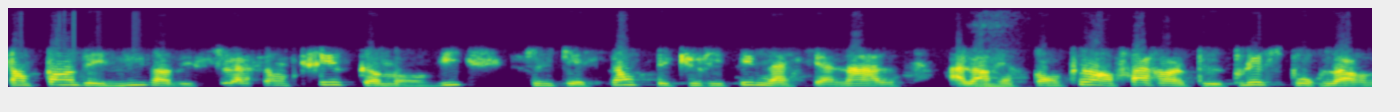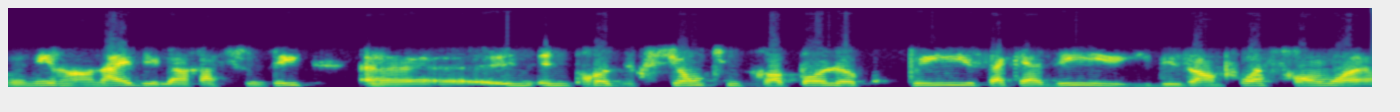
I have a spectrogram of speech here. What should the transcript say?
temps de pandémie, dans des situations de crise comme on vit, c'est une question de sécurité nationale. Alors, mm. est-ce qu'on peut en faire un peu plus pour leur venir en aide et leur assurer euh, une, production qui ne sera pas là, coupée, saccadée et des emplois seront euh,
